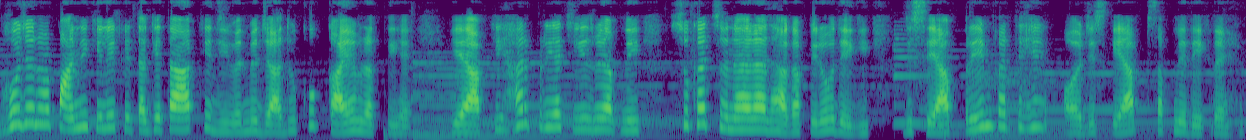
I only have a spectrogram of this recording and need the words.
भोजन और पानी के लिए कृतज्ञता आपके जीवन में जादू को कायम रखती है। यह आपकी हर प्रिय चीज़ में अपनी सुखद सुनहरा धागा पिरो देगी जिससे आप प्रेम करते हैं और जिसके आप सपने देख रहे हैं।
